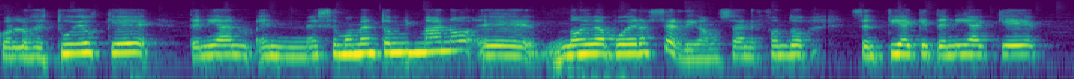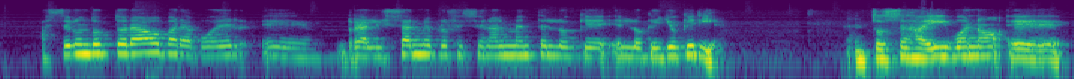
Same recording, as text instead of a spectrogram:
con los estudios que tenían en ese momento en mis manos, eh, no iba a poder hacer, digamos. O sea, en el fondo sentía que tenía que hacer un doctorado para poder eh, realizarme profesionalmente en lo, que, en lo que yo quería. Entonces ahí, bueno, eh,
